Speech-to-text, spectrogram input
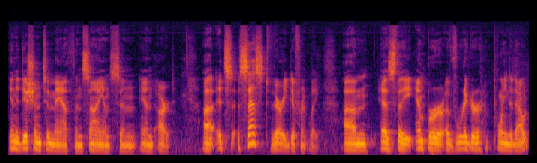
in addition to math and science and, and art. Uh, it's assessed very differently. Um, as the emperor of rigor pointed out,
